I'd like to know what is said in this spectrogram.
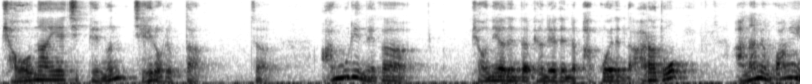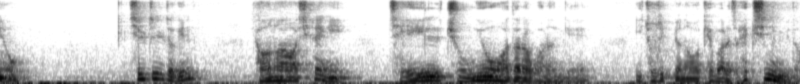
변화의 집행은 제일 어렵다. 자, 아무리 내가 변해야 된다, 변해야 된다, 바꿔야 된다 알아도 안 하면 꽝이에요. 실질적인 변화와 실행이 제일 중요하다라고 하는 게 이 조직 변화와 개발에서 핵심입니다.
